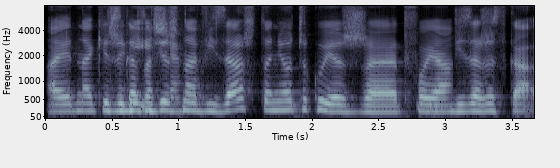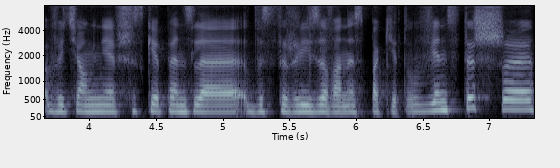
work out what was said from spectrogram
A jednak jeżeli Zgadza idziesz się. na wizaż, to nie oczekujesz, że twoja wizażystka wyciągnie wszystkie pędzle wysterylizowane z pakietów. Więc też e,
